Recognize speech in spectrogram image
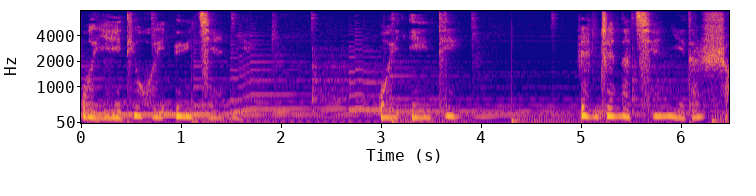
我一定会遇见你，我一定认真的牵你的手。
